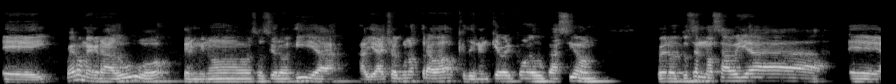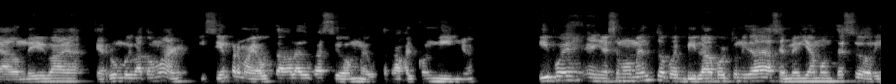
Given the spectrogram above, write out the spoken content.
Eh, pero me graduó, terminó sociología, había hecho algunos trabajos que tenían que ver con educación, pero entonces no sabía eh, a dónde iba, qué rumbo iba a tomar, y siempre me había gustado la educación, me gusta trabajar con niños, y pues en ese momento pues vi la oportunidad de hacerme guía Montessori,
